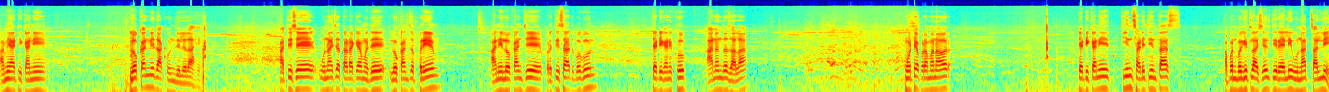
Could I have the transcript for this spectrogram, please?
आम्ही या ठिकाणी लोकांनी दाखवून दिलेलं आहे. अतिशय उन्हाच्या तडाख्यामध्ये लोकांचं प्रेम आणि लोकांचे प्रतिसाद बघून त्या ठिकाणी खूप आनंद झाला. मोठ्या प्रमाणावर या ठिकाणी तीन साडेतीन तास आपण बघितलं असेल ती रॅली उन्हात चालली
